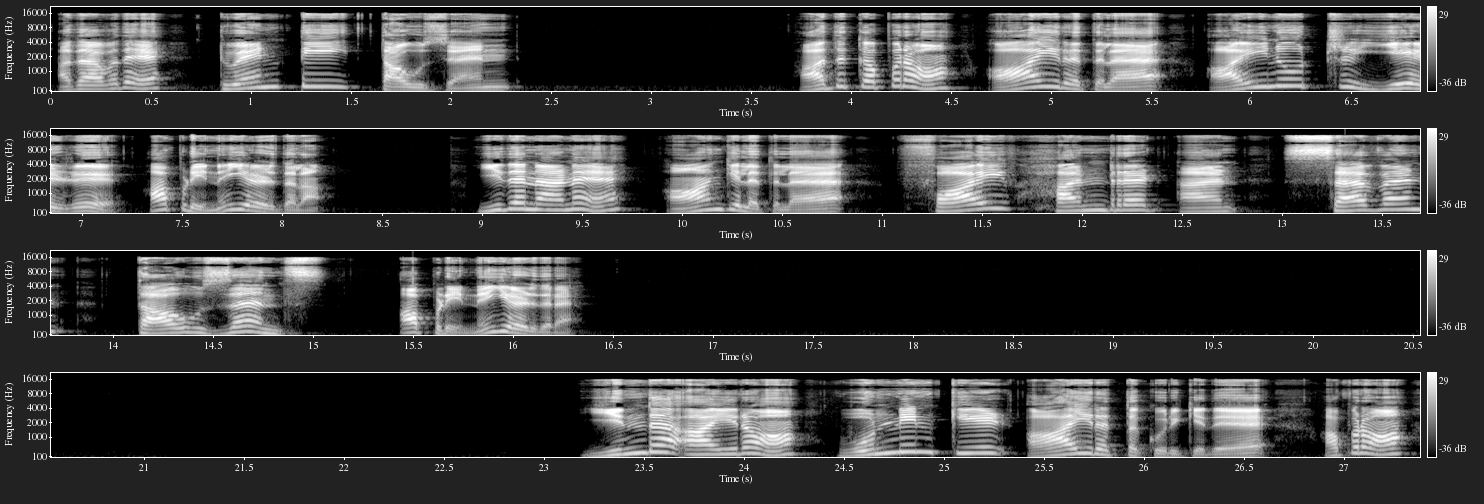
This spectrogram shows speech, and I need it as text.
அதாவது டுவெண்ட்டி தௌசண்ட். அதுக்கப்புறம் ஆயிரத்தில் ஐநூற்று ஏழு அப்படின்னு எழுதலாம். இதை நான் ஆங்கிலத்தில் five hundred and seven thousands அப்படின்னு எழுதுறேன். இந்த ஆயிரம் ஒன்னின் கீழ் ஆயிரத்தை குறிக்குது. அப்புறம்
